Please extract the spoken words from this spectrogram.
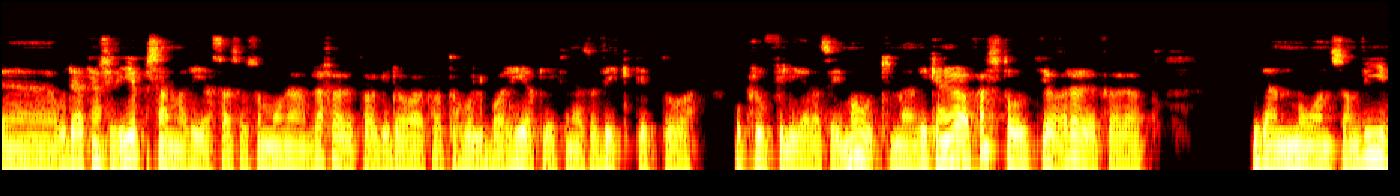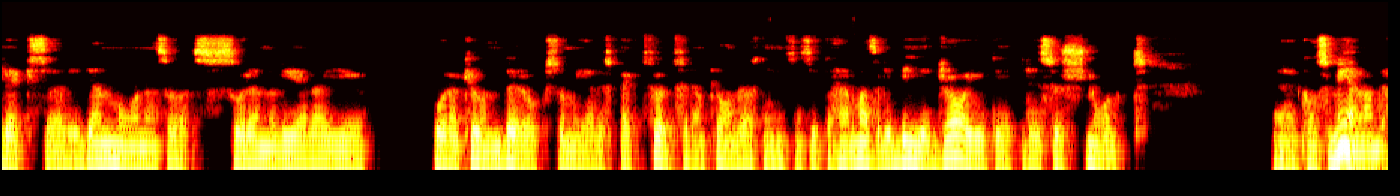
eh, och där kanske vi är på samma resa så som många andra företag idag, att, att hållbarhet liksom är så viktigt att, att profilera sig emot. Men vi kan i alla fall stolt göra det för att i den mån som vi växer, i den månen så, så renoverar ju våra kunder också mer respektfullt för den planlösningen som sitter hemma. Så det bidrar ju till ett resurssnålt eh, konsumerande.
